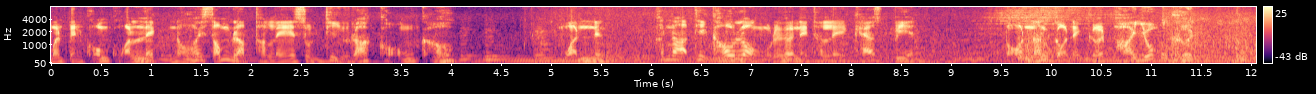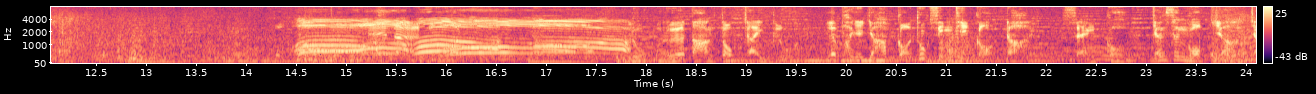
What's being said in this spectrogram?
มันเป็นของขวัญเล็กน้อยสำหรับทะเลสุดที่รักของเขา วันหนึ่ง ขณะที่เขาล่องเรือในทะเลแคสเปียน ตอนนั้นก็ได้เกิดพายุขึ้น ลูกเรือต่างตกใจกลัว และพยายามเกาะทุกสิ่งที่เกาะได้ แซงโก้ยังสงบอย่างใจ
